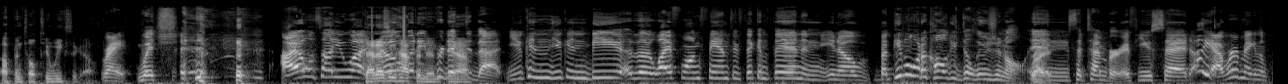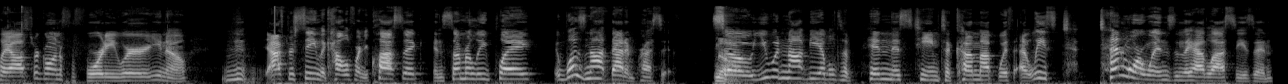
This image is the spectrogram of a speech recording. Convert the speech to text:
up until two weeks ago. Right, which I will tell you what, nobody happened in- predicted yeah. that. You can you can be the lifelong fan through thick and thin, and you know, but people would have called you delusional in September if you said, "Oh yeah, we're making the playoffs, we're going for 40." We're you know, after seeing the California Classic and Summer League play, it was not that impressive. No. So you would not be able to pin this team to come up with at least 10 more wins than they had last season.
